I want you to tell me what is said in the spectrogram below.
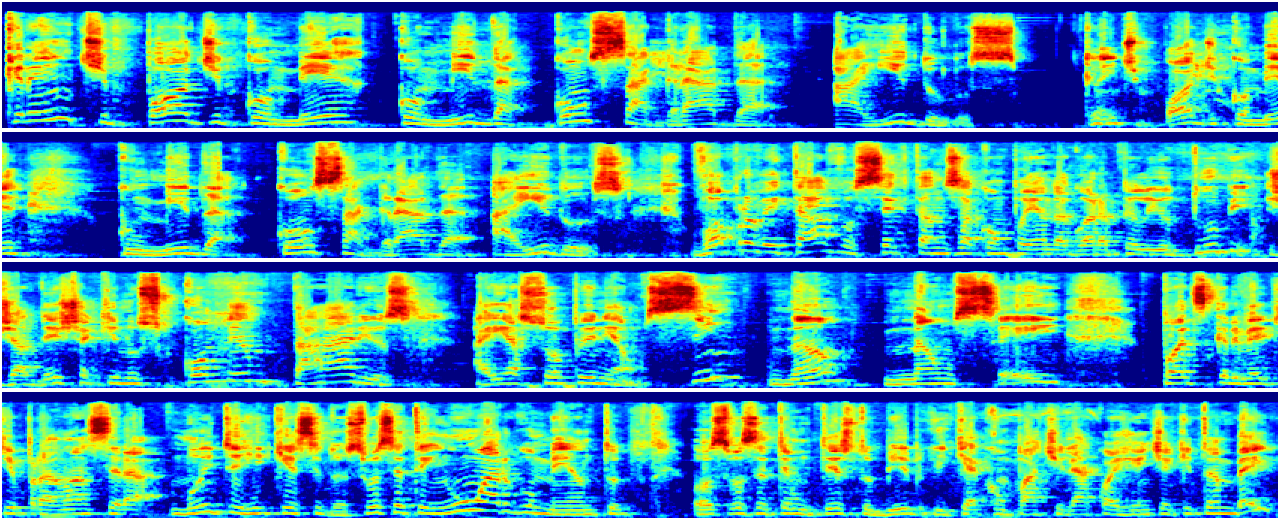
crente pode comer comida consagrada a ídolos? Crente pode comer comida consagrada a ídolos. Vou aproveitar você que está nos acompanhando agora pelo YouTube, já deixa aqui nos comentários aí a sua opinião. Sim, não, não sei. Pode escrever aqui para nós, será muito enriquecedor. Se você tem um argumento ou se você tem um texto bíblico e quer compartilhar com a gente aqui também,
